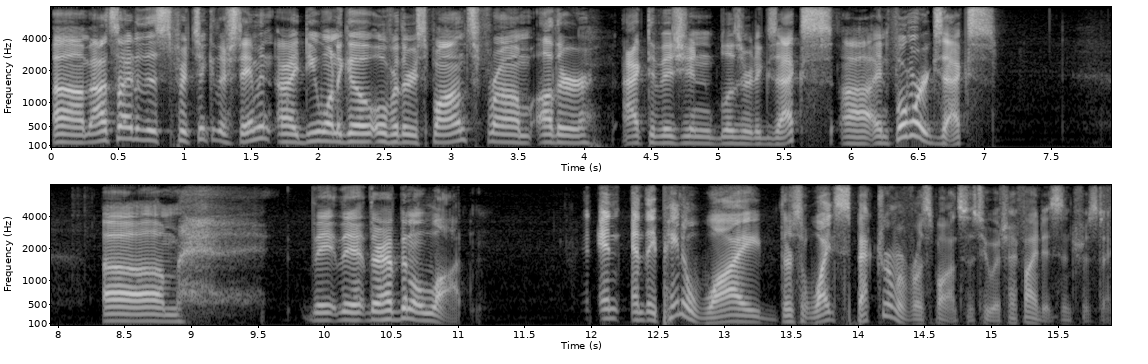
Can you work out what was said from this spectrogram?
Um, outside of this particular statement, I do want to go over the response from other Activision Blizzard execs uh, and former execs. Um, they, they there have been a lot. And and they paint a wide there's a wide spectrum of responses to which I find it's interesting.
